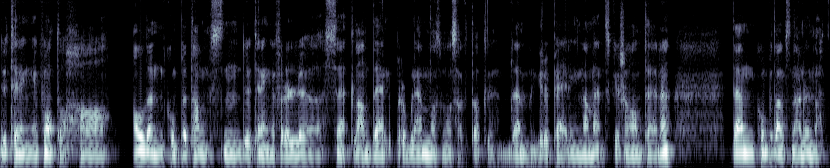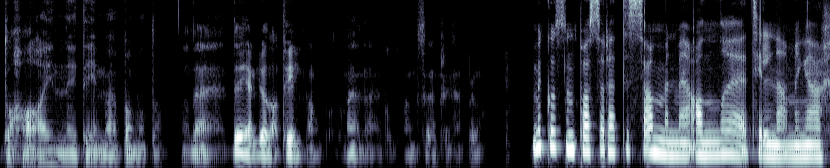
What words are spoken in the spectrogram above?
Du trenger på en måte å ha all den kompetansen du trenger for å løse et eller annet delproblem, som har sagt at den grupperingen av mennesker skal håndtere. Den kompetansen er du nødt til å ha inne i teamet, på en måte. Og det, det gjelder jo da tilgang på domenekompetanse, f.eks. Men hvordan passer dette sammen med andre tilnærminger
